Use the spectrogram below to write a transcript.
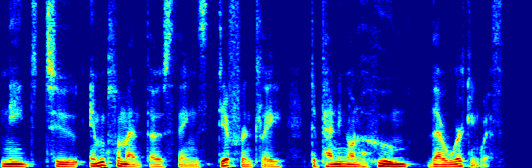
need to implement those things differently depending on whom they're working with.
